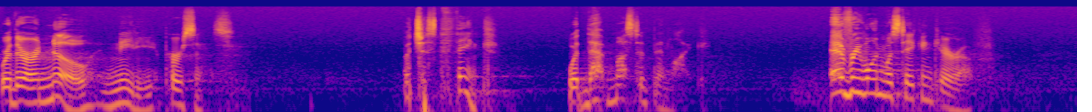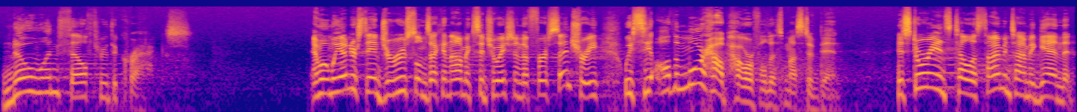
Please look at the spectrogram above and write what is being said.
where there are no needy persons. But just think what that must have been like. Everyone was taken care of, no one fell through the cracks. And when we understand Jerusalem's economic situation in the first century, we see all the more how powerful this must have been. Historians tell us time and time again that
